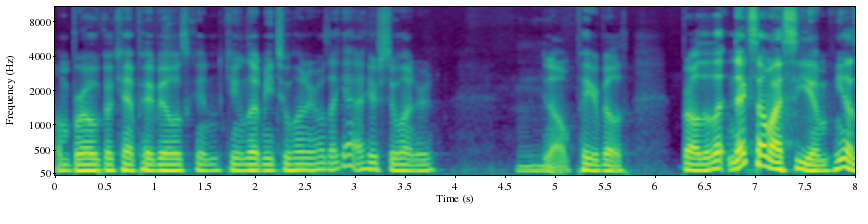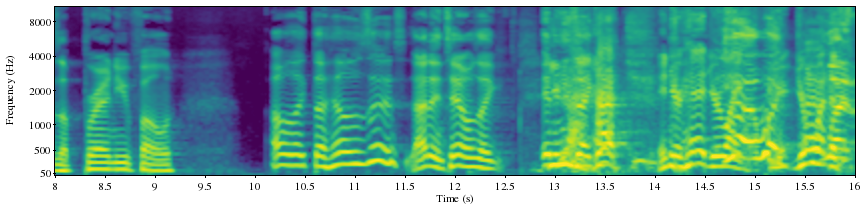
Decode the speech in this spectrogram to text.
"I'm broke. I can't pay bills. Can can you let me 200?" I was like, "Yeah, here's 200. You know, pay your bills, bro." The le- next time I see him, he has a brand new phone. I was like, "The hell is this?" I didn't tell him. I was like, and he's like, "Yeah." In your head, you're like, Yeah, what? you're wanting, to,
